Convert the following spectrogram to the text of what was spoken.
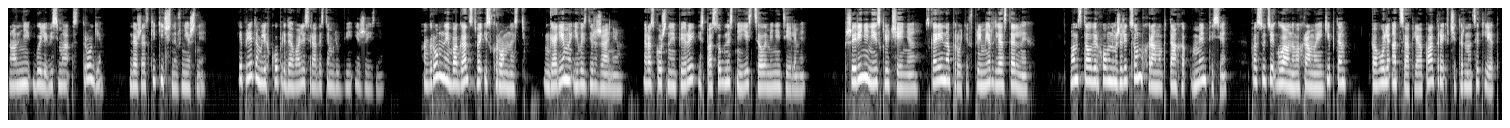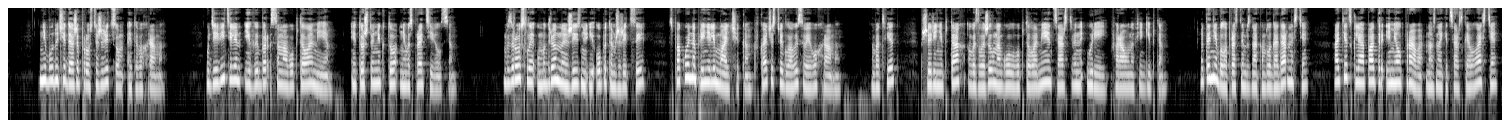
Они были весьма строги, даже аскетичны внешне, и при этом легко предавались радостям любви и жизни. Огромные богатства и скромность, гаремы и воздержание, роскошные пиры и способность не есть целыми неделями. Пширине не исключение, скорее напротив, пример для остальных. Он стал верховным жрецом храма Птаха в Мемфисе, по сути, главного храма Египта, по воле отца Клеопатры в 14 лет, не будучи даже просто жрецом этого храма. Удивителен и выбор самого Птоломея, и то, что никто не воспротивился. Взрослые, умудренные жизнью и опытом жрецы, спокойно приняли мальчика в качестве главы своего храма. В ответ Пширине Птах возложил на голову Птоломея царственный урей фараонов Египта. Это не было простым знаком благодарности. Отец Клеопатр имел право на знаки царской власти,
